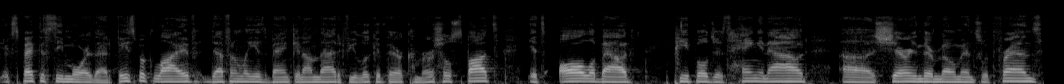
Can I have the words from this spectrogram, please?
expect to see more of that. Facebook Live definitely is banking on that. If you look at their commercial spots, it's all about people just hanging out, uh, sharing their moments with friends.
